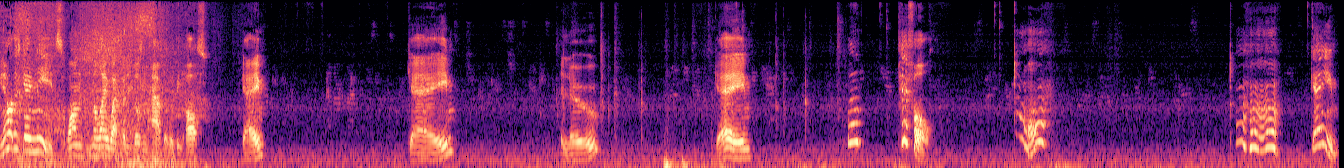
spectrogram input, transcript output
You know what this game needs? One melee weapon it doesn't have that would be awesome. Game. Game. Hello. Game. Well, piffle. Aww. Uh-huh. Game.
